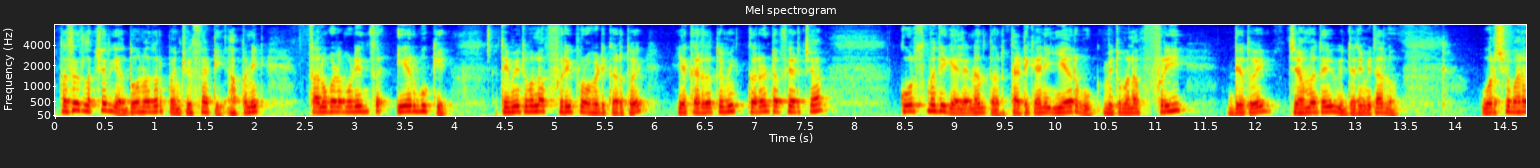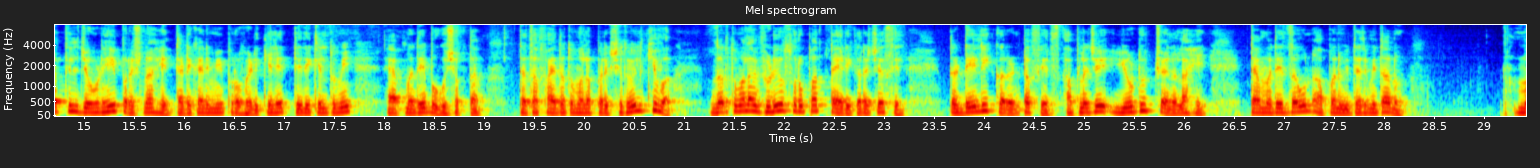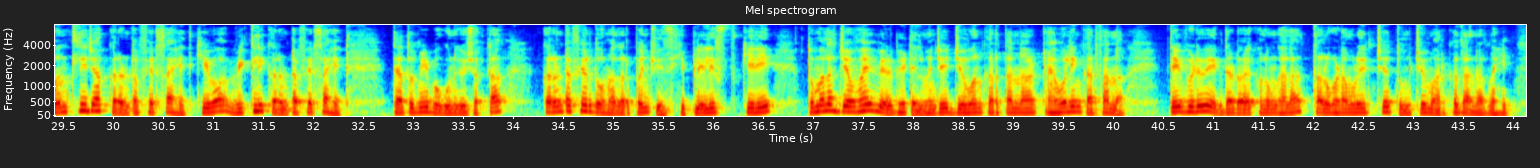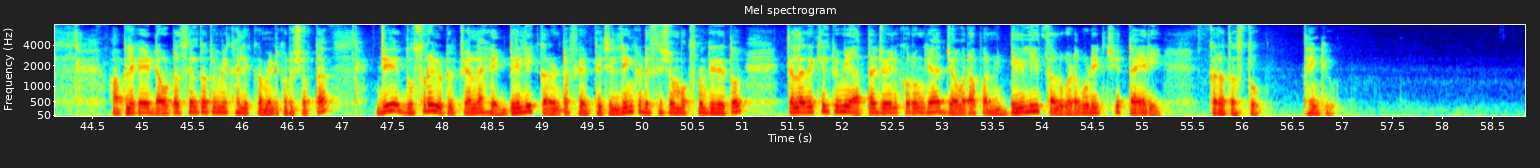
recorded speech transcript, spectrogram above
तसेच लक्षात घ्या दोन हजार पंचवीससाठी आपण एक चालू घडामोडींचं एअरबुक आहे. ते मी तुम्हाला फ्री प्रोव्हाइड करतो आहे याकरता तुम्ही करंट अफेअरच्या कोर्समध्ये गेल्यानंतर त्या ठिकाणी इयरबुक मी तुम्हाला फ्री देतो आहे ज्यामध्ये विद्यार्थी मित्रांनो वर्षभरातील जेवढेही प्रश्न आहेत त्या ठिकाणी मी प्रोव्हाइड केले. ते देखील तुम्ही ॲपमध्ये बघू शकता. त्याचा फायदा तुम्हाला परीक्षेत होईल किंवा जर तुम्हाला व्हिडिओ स्वरूपात तयारी करायची असेल तर डेली करंट अफेअर्स आपलं जे यूट्यूब चॅनल आहे त्यामध्ये जाऊन आपण विद्यार्थी मित्रांनो मंथली ज्या करंट अफेअर्स आहेत किंवा विकली करंट अफेअर्स आहेत त्या तुम्ही बघून घेऊ शकता. करंट अफेअर दोन हजार पंचवीस ही प्लेलिस्ट केली. तुम्हाला जेव्हाही वेळ भेटेल म्हणजे जेवण करताना ट्रॅव्हलिंग करताना ते व्हिडिओ एकदा डोळ्या खालून घाला. चालू घडामोडींचे तुमचे मार्क जाणार नाही. आपले काही डाऊट असेल तर तुम्ही खाली कमेंट करू शकता. जे दुसरं यूट्यूब चॅनल आहे डेली करंट अफेअर त्याची लिंक डिस्क्रिप्शन बॉक्समध्ये देतो. त्याला देखील तुम्ही आत्ता जॉईन करून घ्या ज्यावर आपण डेली चालू घडामोडींची तयारी करत असतो. थँक्यू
